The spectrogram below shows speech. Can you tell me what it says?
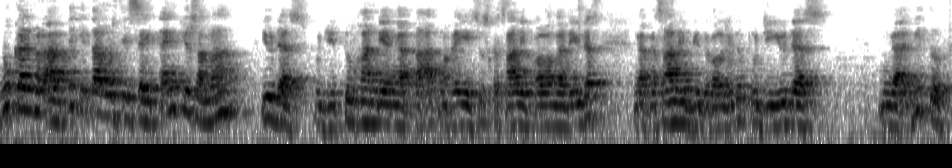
Bukan berarti kita mesti say thank you sama Yudas. Puji Tuhan dia nggak taat maka Yesus kesalib. Kalau nggak ada Yudas nggak kesalib gitu. Kalau gitu puji Yudas. Nggak gitu.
